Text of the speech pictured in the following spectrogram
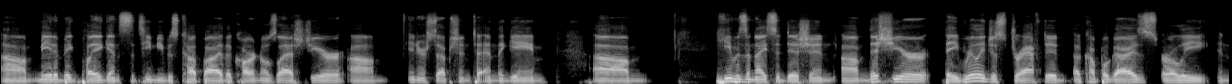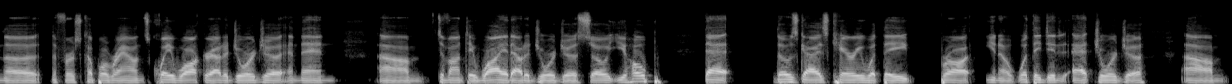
um, made a big play against the team he was cut by, the Cardinals last year, um, interception to end the game. Um, he was a nice addition. Um, this year, they really just drafted a couple guys early in the the first couple rounds. Quay Walker out of Georgia, and then um, Devonte Wyatt out of Georgia. So you hope that those guys carry what they brought, you know, what they did at Georgia um,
